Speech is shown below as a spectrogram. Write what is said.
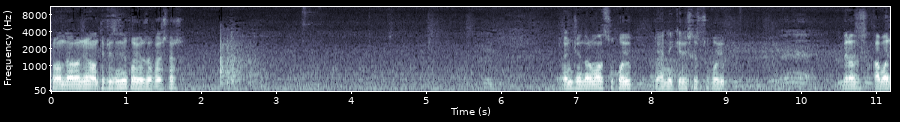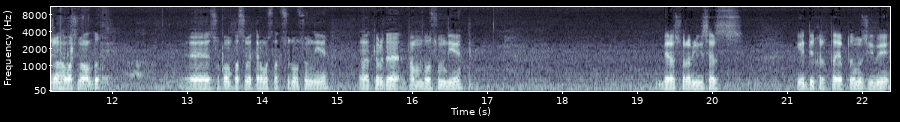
Şu anda aracın antifrizini koyuyoruz arkadaşlar. Önce normal su koyup yani kirişli su koyup biraz kabaca havasını aldık. Ee, su pompası ve termostat su dolsun diye. Radyatörü de tam dolsun diye. Biraz sonra bilgisayar 7.40'da yaptığımız gibi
